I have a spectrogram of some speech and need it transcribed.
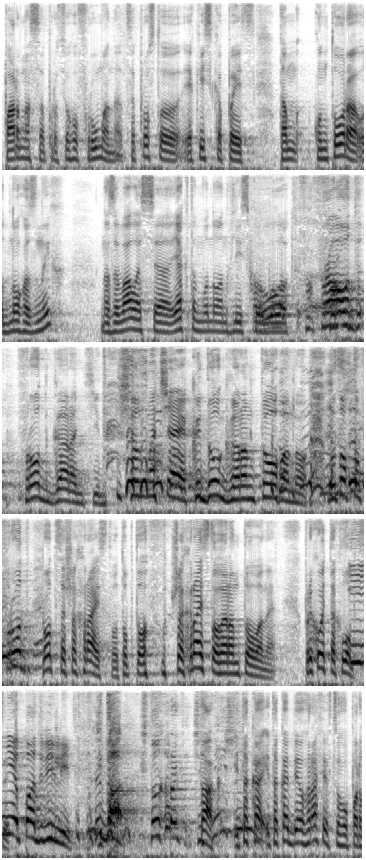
Парнаса, про цього Фрумана. Це просто якийсь капець. Там контора одного з них називалася, як там воно англійською було? Фрод, фрод гарантід. Що означає кидок гарантовано. Ну тобто фрод, фрод це шахрайство. Тобто шахрайство гарантоване. Приходьте, хлопці. І не підвели. Да, що характер... Так, і така, і така біографія в цього Пар-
